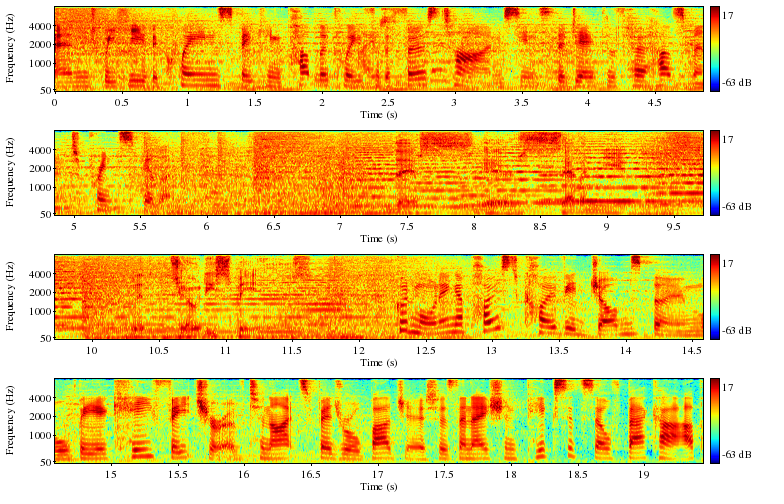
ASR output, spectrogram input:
And we hear the Queen speaking publicly for the first time since the death of her husband, Prince Philip. This is 7 News with Jody Spears. Good morning. A post COVID jobs boom will be a key feature of tonight's federal budget as the nation picks itself back up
